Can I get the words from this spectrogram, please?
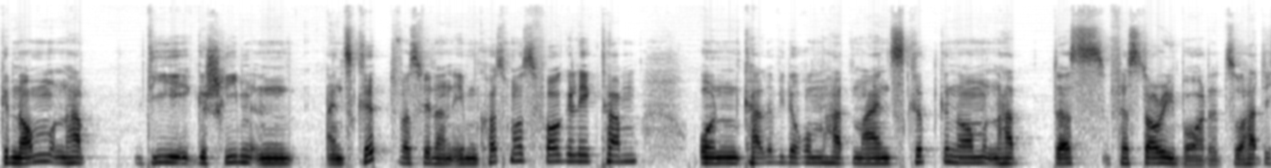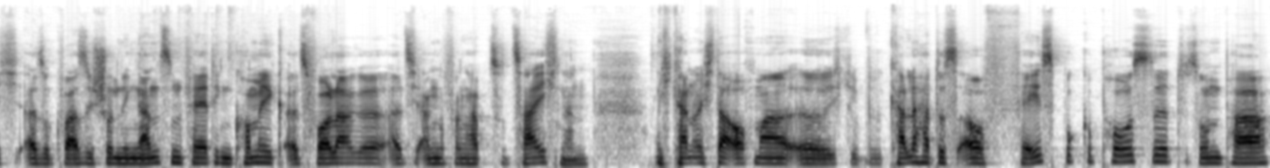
genommen und habe die geschrieben in ein Skript, was wir dann eben Kosmos vorgelegt haben. Und Kalle wiederum hat mein Skript genommen und hat das verstoryboardet. So hatte ich also quasi schon den ganzen fertigen Comic als Vorlage, als ich angefangen habe zu zeichnen. Ich kann euch da auch mal, äh, ich, Kalle hat es auf Facebook gepostet, so ein paar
